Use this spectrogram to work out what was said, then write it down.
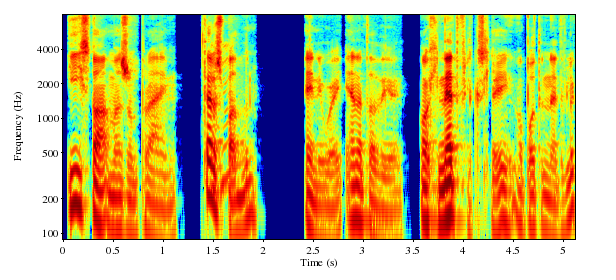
Ή στο Amazon Prime. Τέλος πάντων. Anyway, ένα από τα δύο Όχι, Netflix λέει, οπότε Netflix.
